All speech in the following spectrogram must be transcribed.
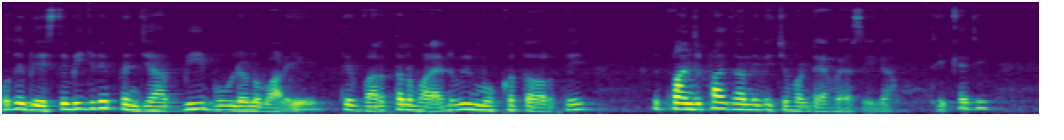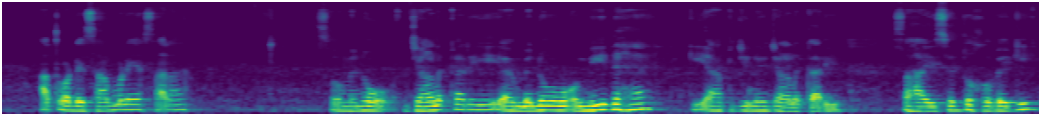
ਉਹਦੇ ਬੇਸ ਤੇ ਵੀ ਜਿਹੜੇ ਪੰਜਾਬੀ ਬੋਲਣ ਵਾਲੇ ਤੇ ਵਰਤਣ ਵਾਲਿਆਂ ਨੂੰ ਵੀ ਮੁੱਖ ਤੌਰ ਤੇ ਇਹ ਪੰਜ ਭਾਗਾਂ ਦੇ ਵਿੱਚ ਵੰਡਿਆ ਹੋਇਆ ਸੀਗਾ। ਠੀਕ ਹੈ ਜੀ? ਆ ਤੁਹਾਡੇ ਸਾਹਮਣੇ ਆ ਸਾਰਾ। ਸੋ ਮੈਨੂੰ ਜਾਣਕਾਰੀ ਮੈਨੂੰ ਉਮੀਦ ਹੈ ਕਿ ਆਪ ਜੀ ਨੂੰ ਇਹ ਜਾਣਕਾਰੀ ਸਹਾਈ ਸਿੱਧ ਹੋਵੇਗੀ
